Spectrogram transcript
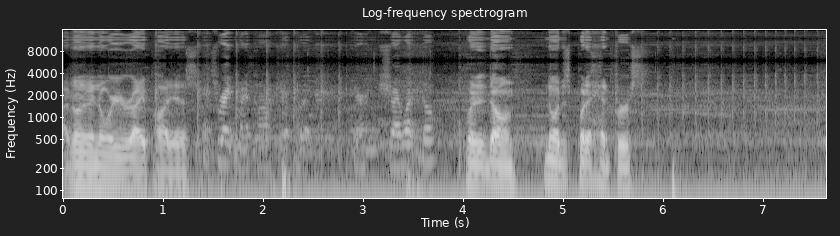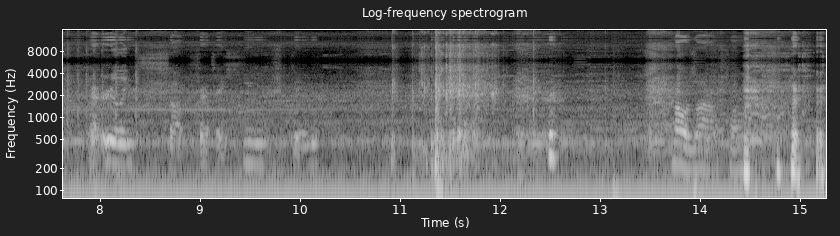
I don't even know where your iPod is. It's right in my pocket, but here, should I let it go? Put it down. No, just put it head first. That really sucks. That's a huge thing. That was awesome.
